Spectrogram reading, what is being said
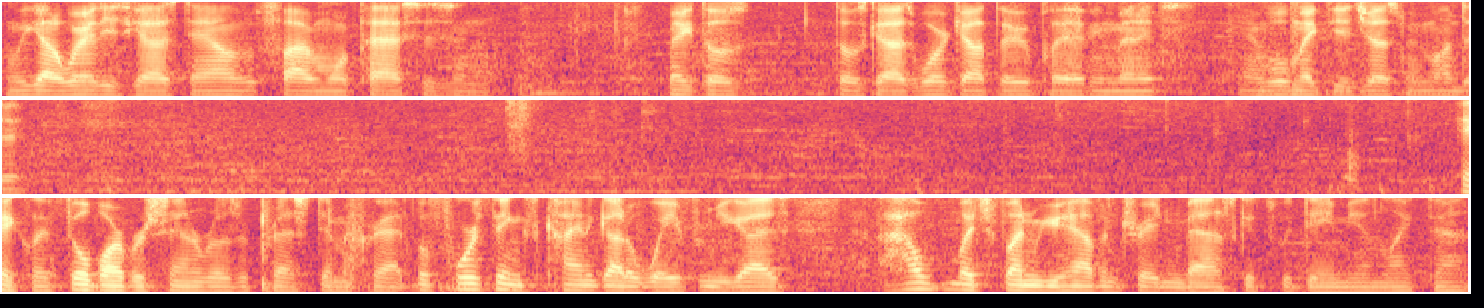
and we got to wear these guys down with five or more passes and make those those guys work out there who play heavy minutes, and we'll make the adjustment Monday. Hey, Klay. Phil Barber, Santa Rosa Press Democrat. Before things kind of got away from you guys, how much fun were you having trading baskets with Damian like that?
